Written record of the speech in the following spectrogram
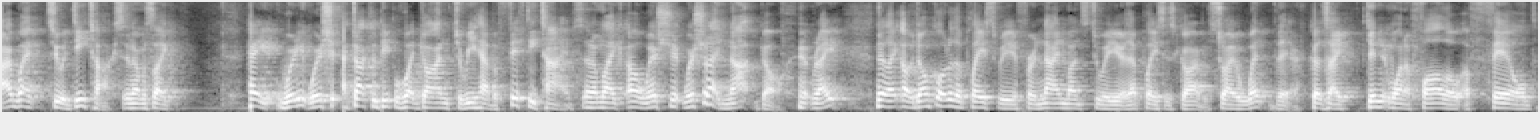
I went to a detox and I was like, hey, where, you, where should, I talked to people who had gone to rehab 50 times and I'm like, oh, where should, where should I not go, right? They're like, oh, don't go to the place where you, for nine months to a year. That place is garbage. So I went there because I didn't want to follow a failed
